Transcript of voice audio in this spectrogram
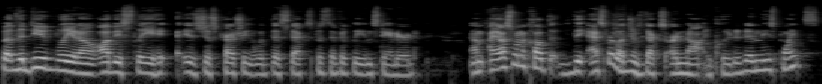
But the dude, you know, obviously is just crushing it with this deck specifically in standard. Um, I also want to call it that the Esper Legends decks are not included in these points.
